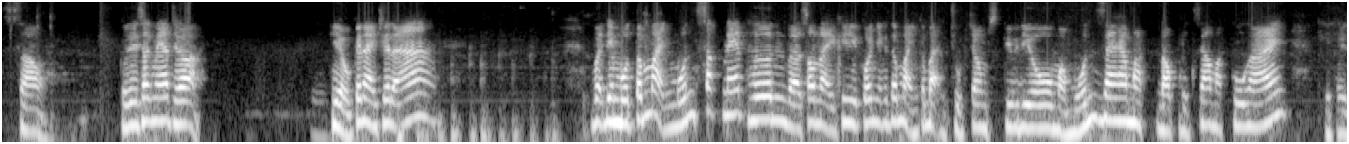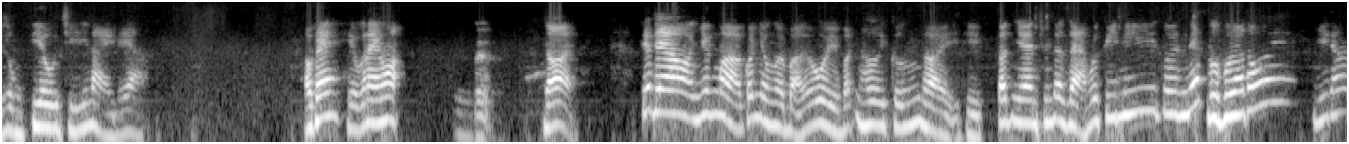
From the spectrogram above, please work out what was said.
sau. Có thấy sắc nét chưa? Hiểu cái này chưa đã? Vậy thì một tấm ảnh muốn sắc nét hơn và sau này khi có những tấm ảnh các bạn chụp trong studio mà muốn ra mặt đọc được ra mặt cô gái thì phải dùng tiêu chí này đấy à ok? Hiểu cái này không ạ? Ok rồi tiếp theo nhưng mà có nhiều người bảo ôi vẫn hơi cứng thầy. Thì tất nhiên chúng ta giảm cái phí đi tôi nét vừa vừa thôi. Gì đó.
